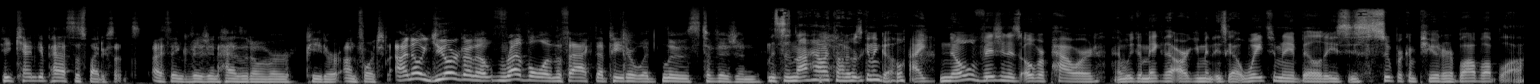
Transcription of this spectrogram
He can get past the spider sense. I think Vision has it over Peter, unfortunately. I know you're going to revel in the fact that Peter would lose to Vision. This is not how I thought it was going to go. I know Vision is overpowered, and we can make that argument. He's got way too many abilities. He's a supercomputer, blah, blah, blah.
